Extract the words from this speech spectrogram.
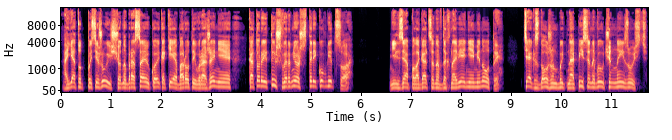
А я тут посижу еще, набросаю кое-какие обороты и выражения, которые ты швырнешь старику в лицо. Нельзя полагаться на вдохновение минуты. Текст должен быть написан и выучен наизусть.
